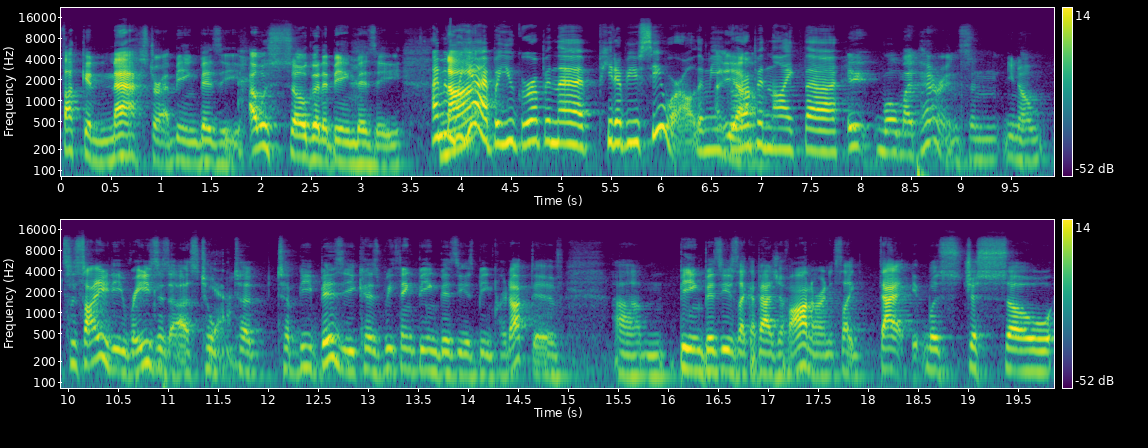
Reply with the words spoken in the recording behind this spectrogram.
fucking master at being busy. I was so good at being busy. I mean, Not- well, yeah, but you grew up in the PWC world. I mean, you grew Yeah. up in like the, It, well, my parents and you know society raises us to Yeah. to to be busy because we think being busy is being productive. Um, being busy is like a badge of honor, and it's like that. It was just so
